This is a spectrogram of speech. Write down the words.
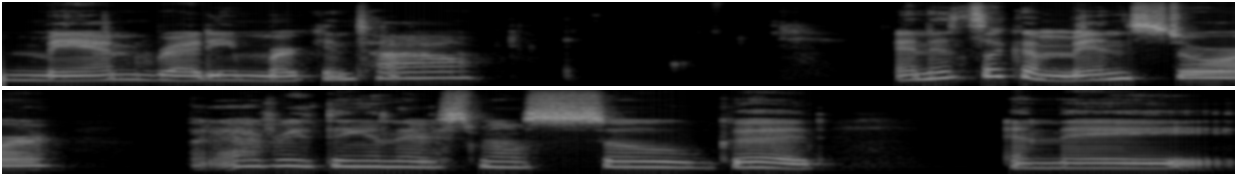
Manready Mercantile. And it's like a men's store, but everything in there smells so good. And they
